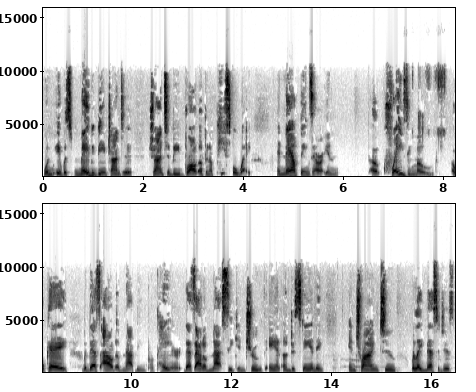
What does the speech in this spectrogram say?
when it was maybe being trying to trying to be brought up in a peaceful way and now things are in a crazy mode okay but that's out of not being prepared that's out of not seeking truth and understanding and trying to relay messages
